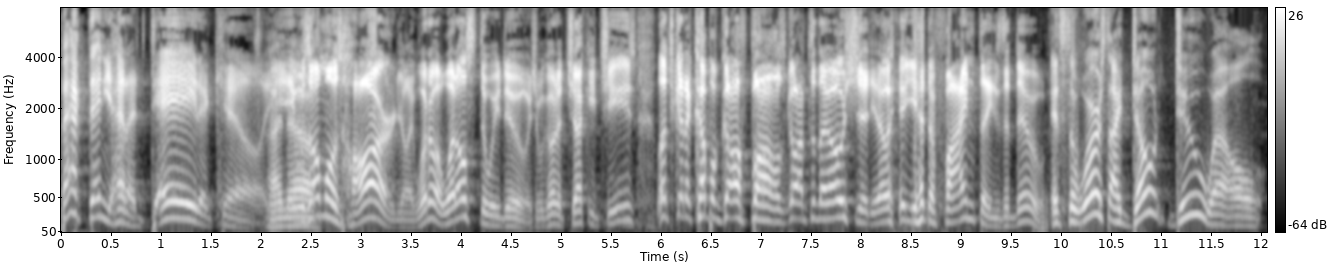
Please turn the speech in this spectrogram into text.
Back then, you had a day to kill. I know. It was almost hard. You're like, what? Do, what else do we do? Should we go to Chuck E. Cheese? Let's get a couple golf balls. Go out to the ocean. You know, you had to find things to do. It's the worst. I don't do well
